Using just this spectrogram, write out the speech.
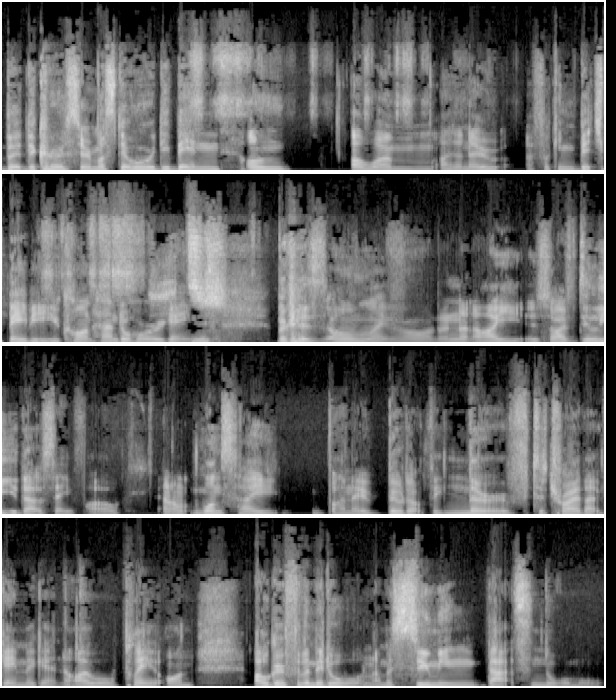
But the cursor must have already been on. Oh, um, I don't know, a fucking bitch baby who can't handle horror games because oh my god! And I so I've deleted that save file, and once I I know build up the nerve to try that game again, I will play it on. I'll go for the middle one. I'm assuming that's normal.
